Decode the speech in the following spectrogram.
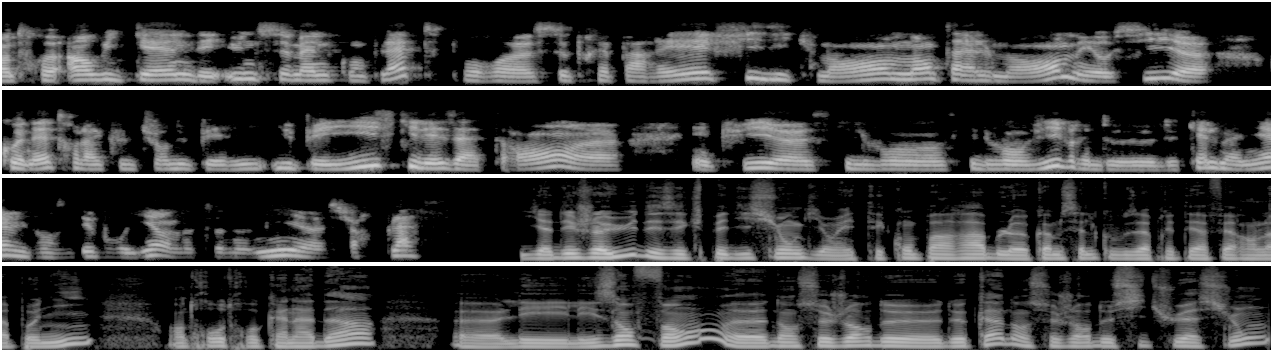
entre un week-end et une semaine complète pour euh, se préparer physiquement, mentalement, mais aussi euh, connaître la culture du, pays, ce qui les attend, euh, et puis ce qu'ils vont, ce vont vivre et de, de quelle manière ils vont se débrouiller en autonomie sur place. Il y a déjà eu des expéditions qui ont été comparables comme celle que vous apprêtez à faire en Laponie, entre autres au Canada. Euh, les, enfants, euh, dans ce genre de, de, cas, dans ce genre de situation,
